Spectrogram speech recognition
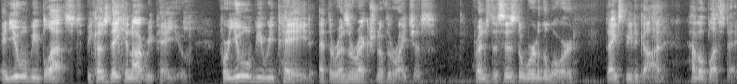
and you will be blessed, because they cannot repay you, for you will be repaid at the resurrection of the righteous. Friends, this is the word of the Lord. Thanks be to God. Have a blessed day.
